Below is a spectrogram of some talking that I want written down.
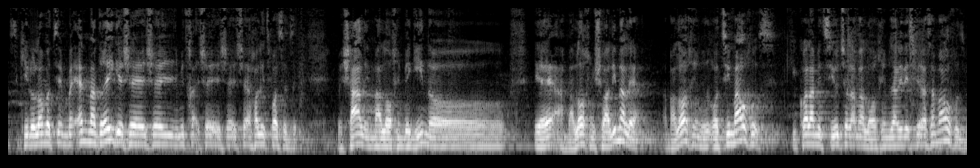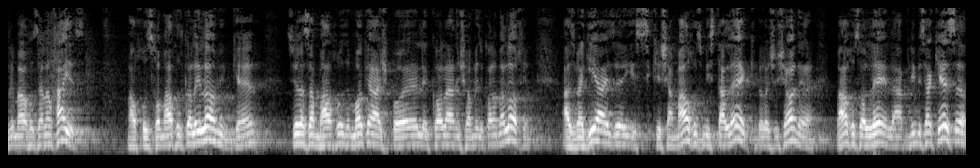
אז כאילו לא מוצאים, אין מדרגה שיכול לתפוס את זה. ושאלים מלוכים בגינו, המלוכים שואלים עליה, המלוכים רוצים מלכוס, כי כל המציאות של המלוכים זה על ידי ספירס המלכוס, בלי מלכוס אין להם חייס. מלכוס חו מלכוס כל אילומים, כן? ספירס המלכוס זה מוקר השפועל לכל הנשומת לכל המלוכים. אז מגיע איזה, כשהמלכוס מסתלק בראש השונה, מלכוס עולה לפנימיס הכסר,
